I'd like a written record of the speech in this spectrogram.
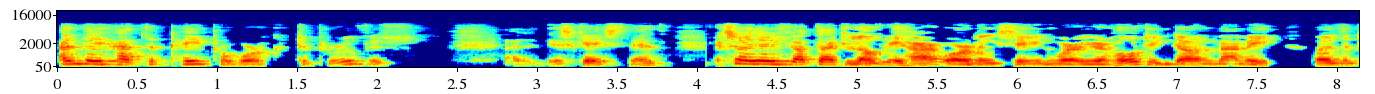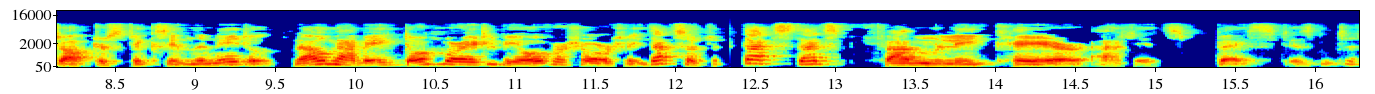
and they had the paperwork to prove it. And in this case, then. So then you got that lovely heartwarming scene where you're holding down Mammy while the doctor sticks in the needle. Now, Mammy, don't worry, it'll be over shortly. That's such a, that's, that's family care at its best, isn't it?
